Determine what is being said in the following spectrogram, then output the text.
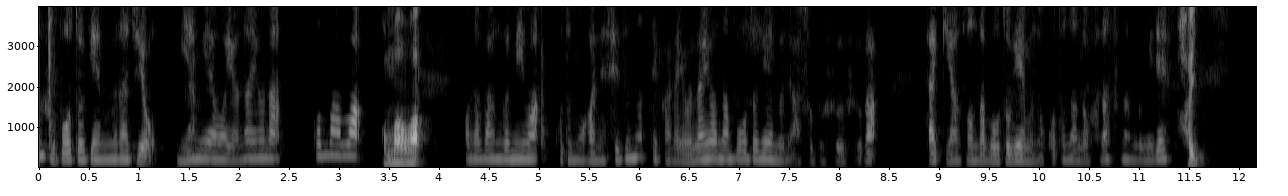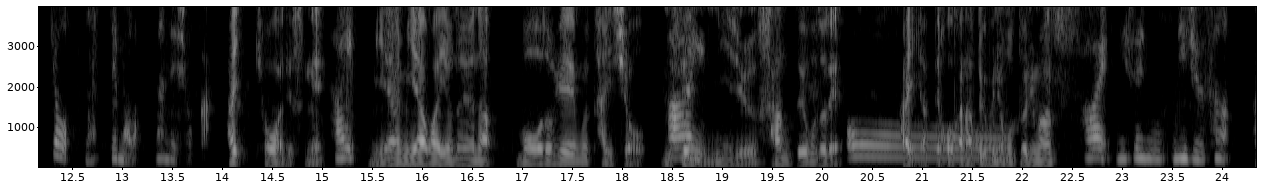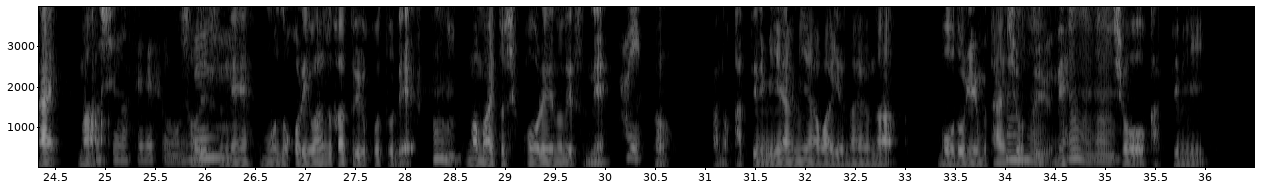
夫婦ボードゲームラジオ、みやみやは夜な夜な。こんばんは。こんばんは。この番組は子供が寝静まってから夜な夜なボードゲームで遊ぶ夫婦が最近遊んだボードゲームのことなどを話す番組です。はい。今日のテーマは何でしょうか？はい。今日はですね、はい。みやみやは夜な夜なボードゲーム大賞はい2023ということで、おはい、やっていこうかなというふうに思っております。はい。2023、はい。まあ、年の瀬ですもんね。そうです。ね。もう残りわずかということで、うん。まあ、毎年恒例のですね、はい。あの、勝手にみやみやは夜な夜なボードゲーム大賞というねう、んうんうん賞を勝手に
